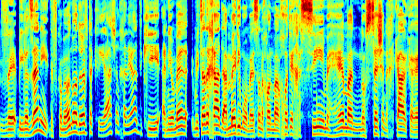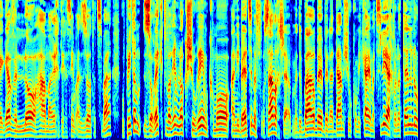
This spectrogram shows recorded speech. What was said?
ובגלל זה אני דווקא מאוד מאוד אוהב את הקריאה שלך ליד, כי אני אומר, מצד אחד המדיום הוא המסר, נכון, מערכות יחסים הם הנושא שנחקר כרגע, ולא המערכת יחסים הזאת עצמה. הוא פתאום זורק דברים לא קשורים, כמו אני בעצם מפורסם עכשיו, מדובר בבן אדם שהוא קומיקאי מצליח, ונותן לנו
